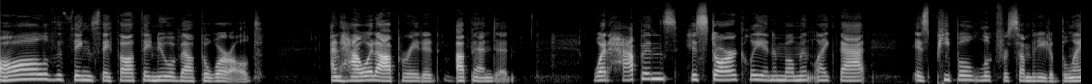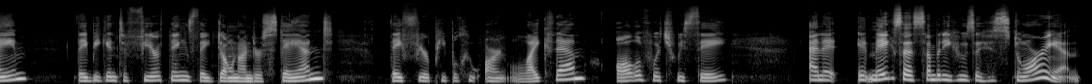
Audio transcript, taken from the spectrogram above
all of the things they thought they knew about the world and how it operated upended. What happens historically in a moment like that is people look for somebody to blame. They begin to fear things they don't understand. They fear people who aren't like them, all of which we see. And it, it makes us somebody who's a historian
